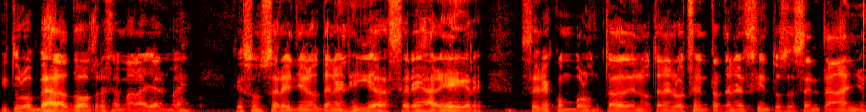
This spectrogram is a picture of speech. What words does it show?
y tú los ves a las dos o tres semanas y al mes, que son seres llenos de energía, seres alegres, seres con voluntad de no tener 80, tener 160 años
